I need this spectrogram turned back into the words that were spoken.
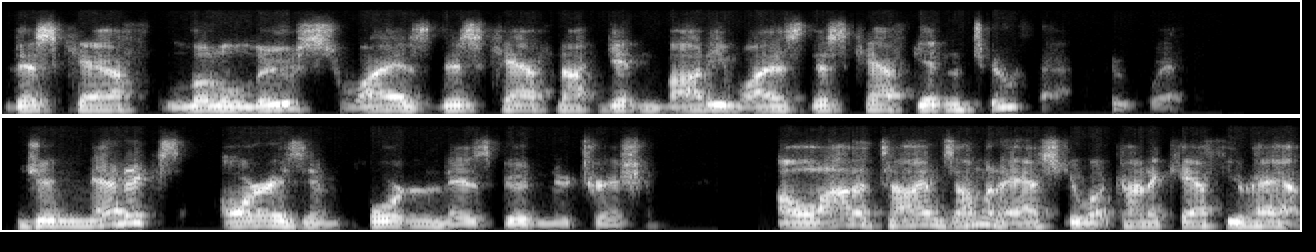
this calf little loose? Why is this calf not getting body? Why is this calf getting too fat too quick? Genetics are as important as good nutrition. A lot of times i'm going to ask you what kind of calf you have.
